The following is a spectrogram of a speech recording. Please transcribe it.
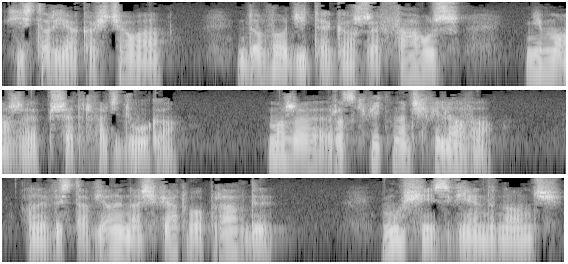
Historia Kościoła dowodzi tego, że fałsz nie może przetrwać długo. Może rozkwitnąć chwilowo, ale wystawiony na światło prawdy musi zwiędnąć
